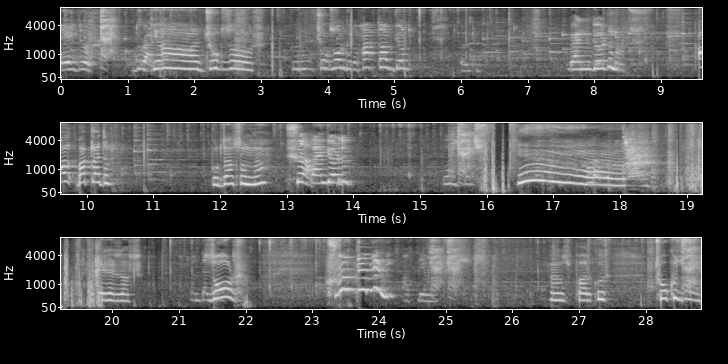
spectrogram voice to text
Ey dur. Dur abi. Ya çok zor. Görün, çok zor görüyorum. Ha tamam gördüm. Öldüm. Ben gördüm abi. Al batladım. Buradan sonra. Şura. Ben gördüm. Geç. Böyle zor. Zor. Şuraya atlayabilir miyim? Atlayamam. Yalnız parkur çok uzun.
